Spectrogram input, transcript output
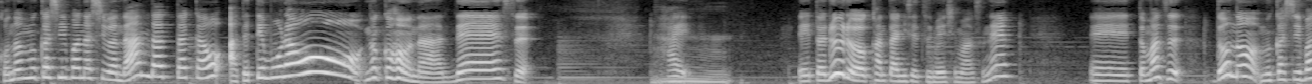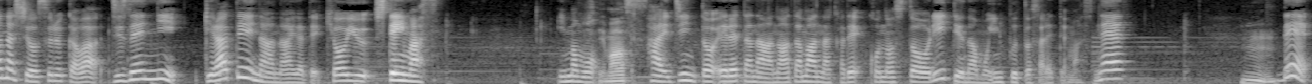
この昔話は何だったかを当ててもらおうのコーナーですはいうんえー、とルールを簡単に説明しますね。えー、とまずどの昔話をするかは事前にゲラテーナーの間で共有しています。今もはいジンとエレタナーの頭の中でこのストーリーっていうのはもうインプットされてますね。うんで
